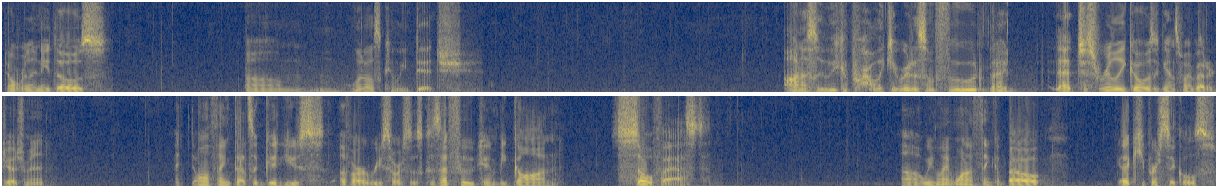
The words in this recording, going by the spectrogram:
Don't really need those. Um, what else can we ditch? Honestly, we could probably get rid of some food, but I that just really goes against my better judgment. I don't think that's a good use of our resources, because that food can be gone so fast. Uh, we might want to think about... Gotta keep our sickles.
